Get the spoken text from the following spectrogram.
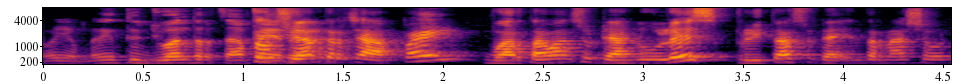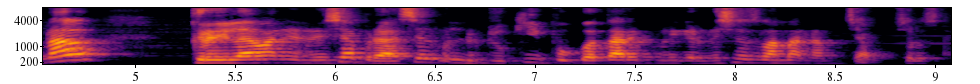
Oh, yang penting tujuan tercapai. Tujuan tercapai, wartawan sudah nulis, berita sudah internasional, gerilyawan Indonesia berhasil menduduki ibu kota Republik Indonesia selama 6 jam. Selesai.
